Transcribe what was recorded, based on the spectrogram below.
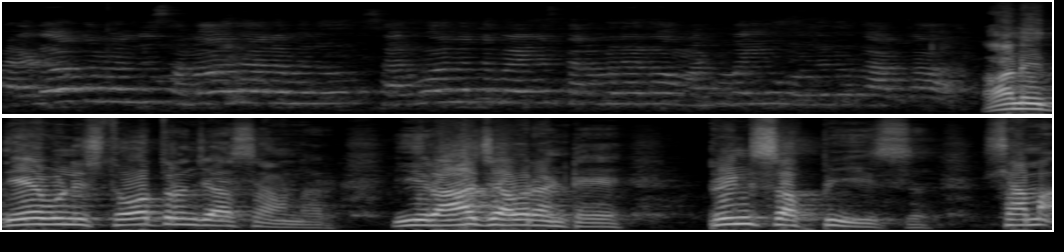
పరలోకమందు సమాధానమును సర్వోన్నతమైన స్థలములలో మహిమయు ఉండును గాక అని దేవుని స్తోత్రం చేస్తూ ఉన్నారు. ఈ రాజు ఎవరంటే ప్రిన్స్ ఆఫ్ పీస్. సమ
